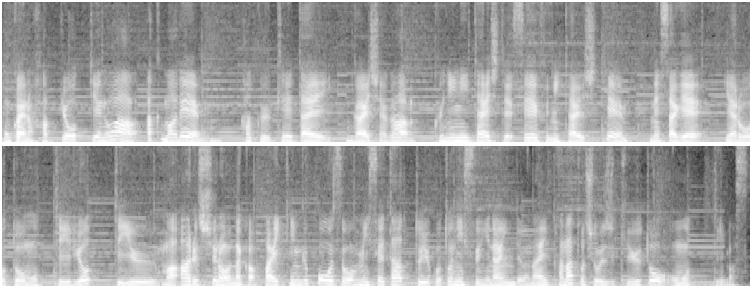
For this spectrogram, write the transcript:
今回の発表っていうのはあくまで各携帯会社が国に対して政府に対して値下げやろうと思っているよっていう、まあ、ある種のなんかファイティングポーズを見せたということに過ぎないんではないかなと正直言うと思っています。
